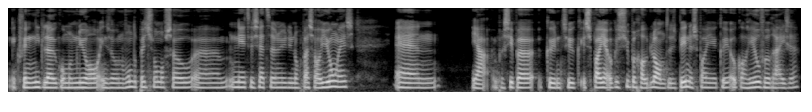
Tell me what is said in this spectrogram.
ik vind het niet leuk om hem nu al in zo'n hondenpension of zo uh, neer te zetten. Nu die nog best wel jong is. En ja, in principe kun je natuurlijk. Is Spanje ook een super groot land. Dus binnen Spanje kun je ook al heel veel reizen.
